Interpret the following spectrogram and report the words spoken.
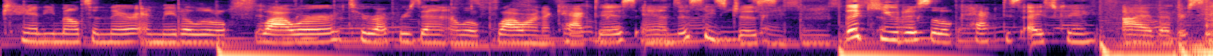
candy melts in there and made a little flower to represent a little flower on a cactus. And this is just the cutest little cactus ice cream I've ever seen.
